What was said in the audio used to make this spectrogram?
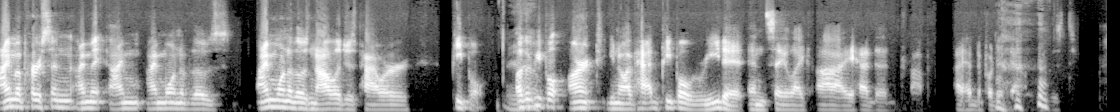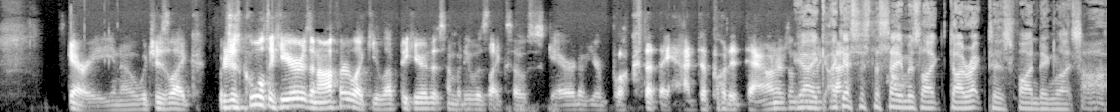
I'm a person. I'm a, I'm I'm one of those. I'm one of those knowledge is power people other people aren't you know i've had people read it and say like i had to drop it i had to put it down it scary you know which is like which is cool to hear as an author like you love to hear that somebody was like so scared of your book that they had to put it down or something Yeah, I, like I that. guess it's the same as like directors finding like, oh,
